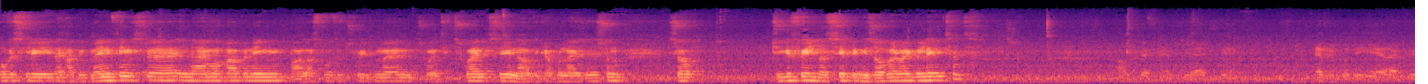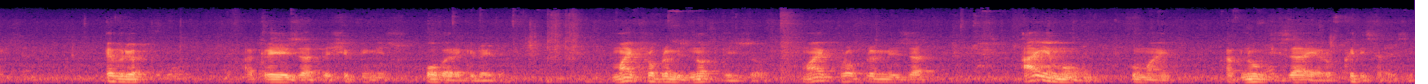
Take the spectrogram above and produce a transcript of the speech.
obviously, there have been many things uh, in IMO happening: ballast water treatment, 2020, now decarbonization. So, do you feel that shipping is overregulated? Oh, definitely. I think everybody here agrees. And everyone agrees that the shipping is overregulated. My problem is not this. My problem is that IMO, whom I have no desire of criticizing,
